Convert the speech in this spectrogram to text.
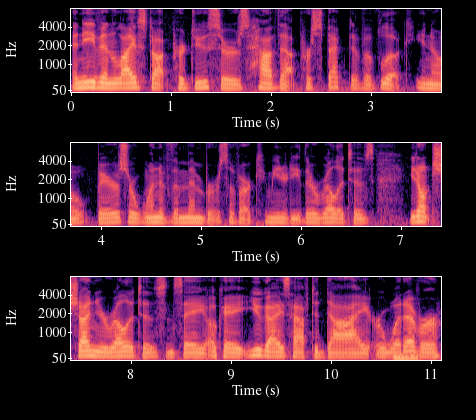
And even livestock producers have that perspective of look, you know, bears are one of the members of our community, they're relatives. You don't shun your relatives and say, okay, you guys have to die or whatever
